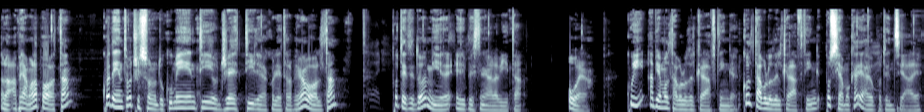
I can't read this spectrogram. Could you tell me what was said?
Allora, apriamo la porta. Qua dentro ci sono documenti, oggetti, li raccogliete la prima volta. Potete dormire e ripristinare la vita. Ora, Qui abbiamo il tavolo del crafting. Col tavolo del crafting possiamo creare o potenziare.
